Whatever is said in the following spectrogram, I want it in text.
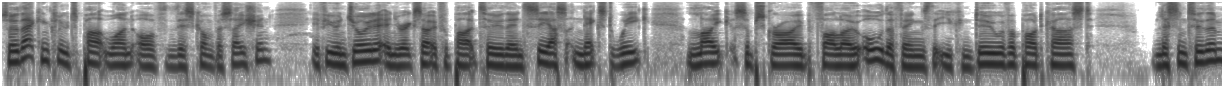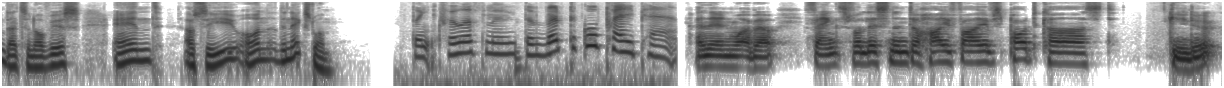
So that concludes part one of this conversation. If you enjoyed it and you're excited for part two, then see us next week. Like, subscribe, follow, all the things that you can do with a podcast. Listen to them, that's an obvious. And I'll see you on the next one. Thanks for listening to Vertical Playtime. And then what about thanks for listening to High Fives podcast? Can you do it?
